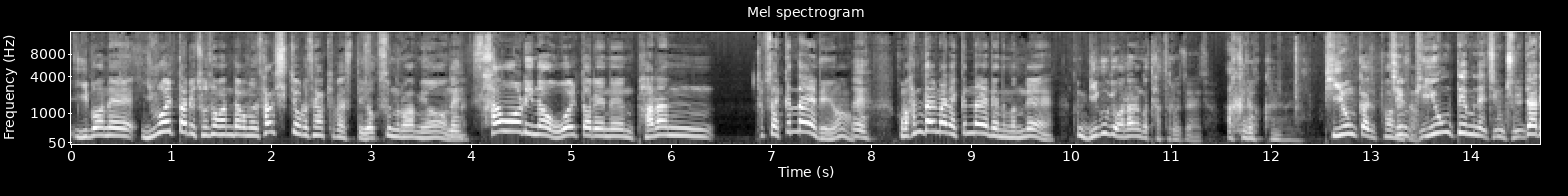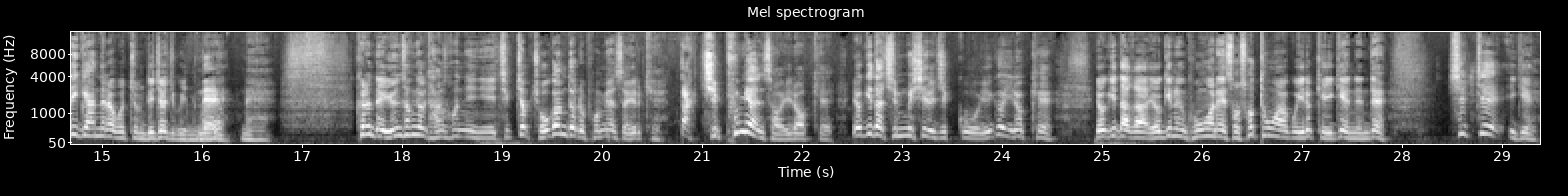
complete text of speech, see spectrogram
이번에 6월 달에 조성한다고 하면 상식적으로 생각해 봤을 때 역순으로 하면 네. 4월이나 5월 달에는 반환 협상이 끝나야 돼요. 네. 그럼 한 달 만에 끝나야 되는 건데 그럼 미국이 원하는 거 다 들어줘야죠. 아 그렇군요. 비용까지 포함해서. 지금 비용 때문에 지금 줄다리기 하느라고 좀 늦어지고 있는 네. 거예요. 네. 그런데 윤석열 당선인이 직접 조감도를 보면서 이렇게 딱 짚으면서 이렇게 여기다 집무실 짓고 이거 이렇게 여기다가 여기는 공원에서 소통하고 이렇게 얘기했는데 실제 이게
